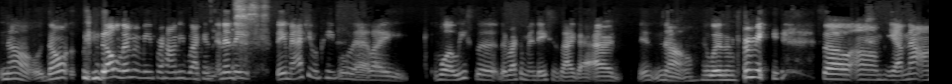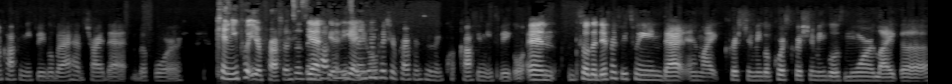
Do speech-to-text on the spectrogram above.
no, don't don't limit me for how many people I can and then they they match you with people that like well at least the the recommendations I got are it, no, it wasn't for me. So um yeah, I'm not on Coffee Meets Bagel, but I have tried that before. Can you put your preferences in yes, coffee yeah, yeah, you can put your preferences in coffee meets bagel. And so the difference between that and like Christian mingle, of course, Christian mingle is more like a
